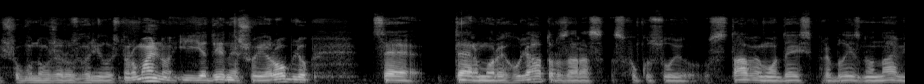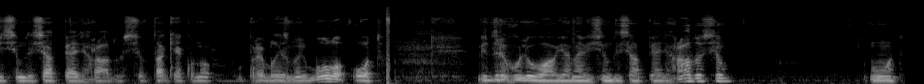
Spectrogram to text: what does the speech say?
щоб воно вже розгорілось нормально. І єдине, що я роблю, це терморегулятор. Зараз сфокусую. Ставимо десь приблизно на 85 градусів. Так як воно приблизно і було. От. Відрегулював я на 85 градусів. От.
